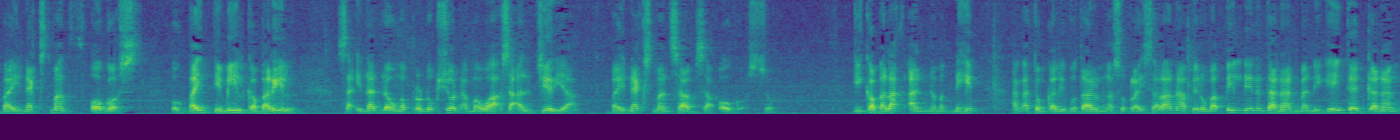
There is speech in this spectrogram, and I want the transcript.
By next month August og 20 mil ka baril sa inadlaw nga produksyon ang mawa sa Algeria by next month sab sa August. So gikabalak-an na magnihit ang atong kalibutan nga supply sa lana pero mapil din ang tanan manigated ka ng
